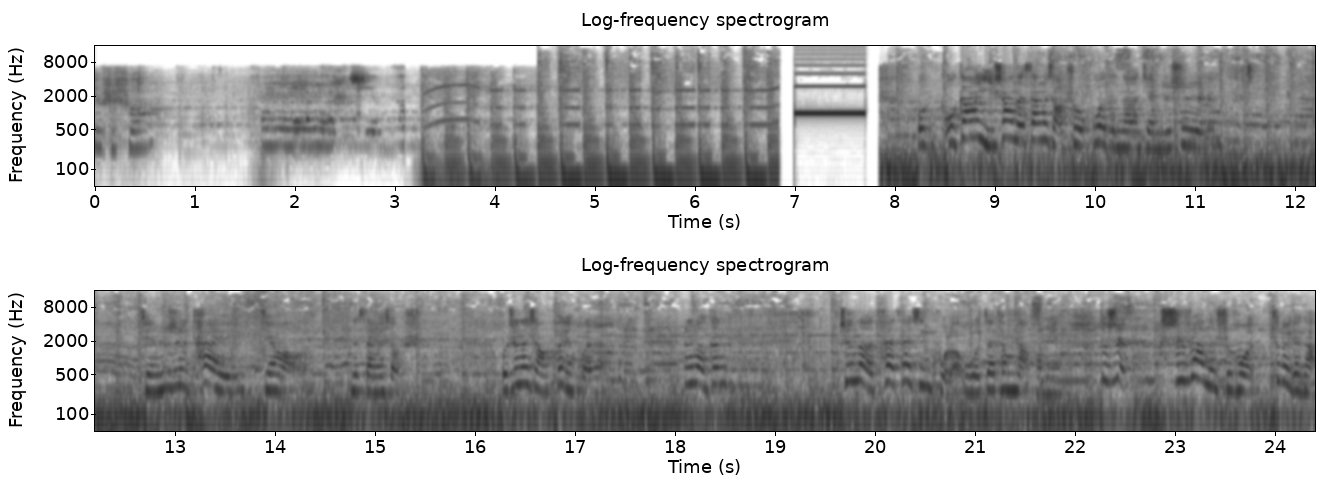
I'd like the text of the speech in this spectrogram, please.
就是说，我我刚以上的三个小时我过的呢，简直是，简直是太煎熬了。那三个小时，我真的想快点回来，真的跟，真的太太辛苦了。我在他们俩旁边，就是吃饭的时候特别尴尬，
